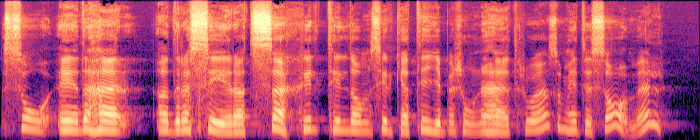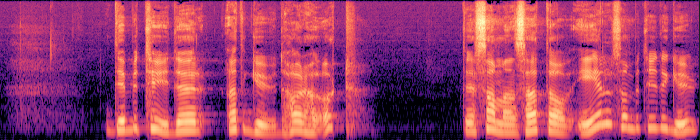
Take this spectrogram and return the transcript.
så är det här adresserat särskilt till de cirka tio personer här tror jag som heter Samuel. Det betyder att Gud har hört. Det är sammansatt av el som betyder Gud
